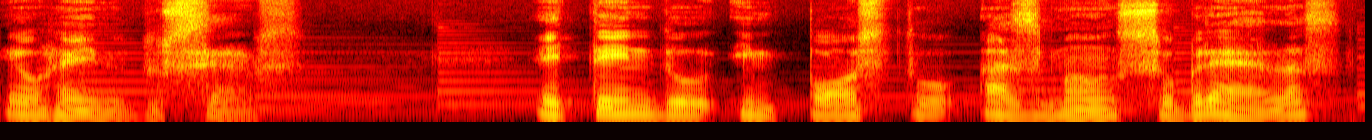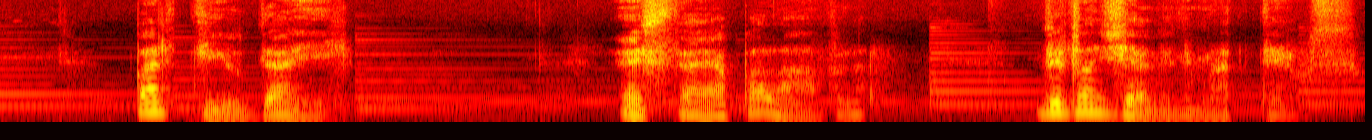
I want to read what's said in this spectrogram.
é o reino dos céus. E tendo imposto as mãos sobre elas, partiu daí. Esta é a palavra do Evangelho de Mateus.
